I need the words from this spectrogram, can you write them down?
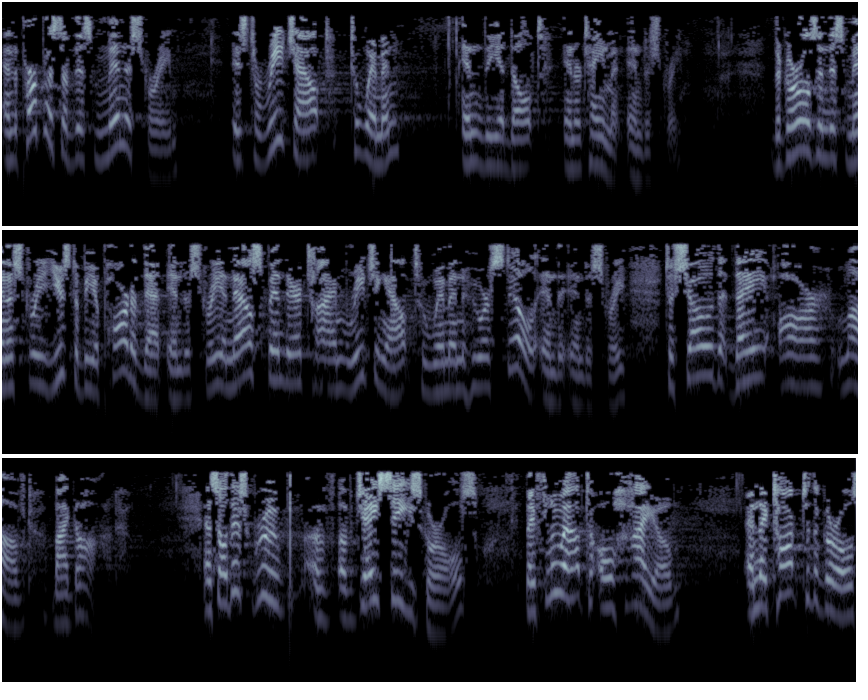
And the purpose of this ministry is to reach out to women in the adult entertainment industry. The girls in this ministry used to be a part of that industry and now spend their time reaching out to women who are still in the industry to show that they are loved by God. And so this group of, of JC's girls they flew out to Ohio and they talked to the girls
